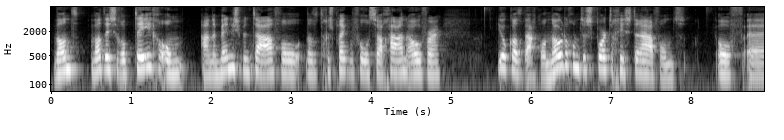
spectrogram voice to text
Want wat is er op tegen om aan de managementtafel dat het gesprek bijvoorbeeld zou gaan over. Joh, ik had het eigenlijk wel nodig om te sporten gisteravond. Of uh,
